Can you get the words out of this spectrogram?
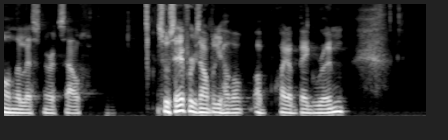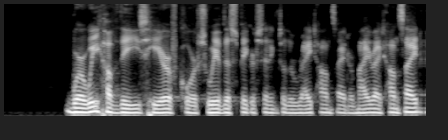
on the listener itself. So, say for example, you have a, a quite a big room where we have these here. Of course, we have this speaker sitting to the right hand side or my right hand side.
